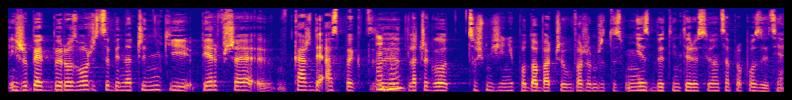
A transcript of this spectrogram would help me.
I żeby jakby rozłożyć sobie na czynniki pierwsze każdy aspekt, y, mhm. dlaczego coś mi się nie podoba, czy uważam, że to jest niezbyt interesująca propozycja.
